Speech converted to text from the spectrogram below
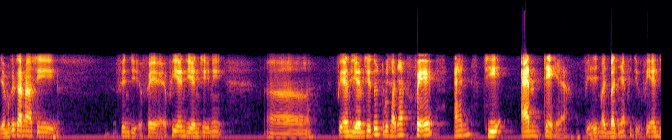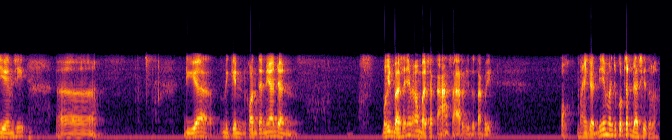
Ya mungkin karena si VNGNC ini uh, eh, VNGNC itu tulisannya V N G N C ya. Bacanya VNGNC uh, eh, dia bikin kontennya dan mungkin bahasanya memang bahasa kasar gitu tapi oh my god dia memang cukup cerdas gitu loh.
